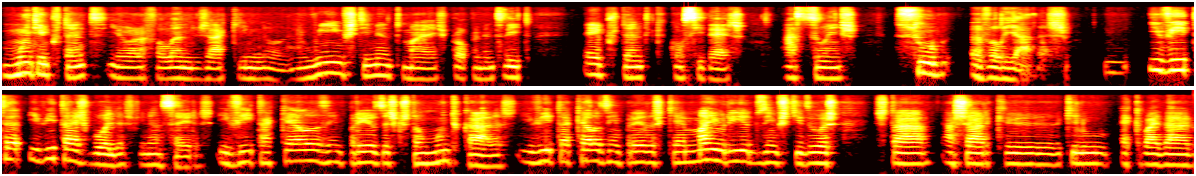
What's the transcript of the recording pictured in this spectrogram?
muito importante, e agora falando já aqui no, no investimento mais propriamente dito, é importante que consideres ações subavaliadas. Evita, evita as bolhas financeiras, evita aquelas empresas que estão muito caras, evita aquelas empresas que a maioria dos investidores está a achar que aquilo é que vai dar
